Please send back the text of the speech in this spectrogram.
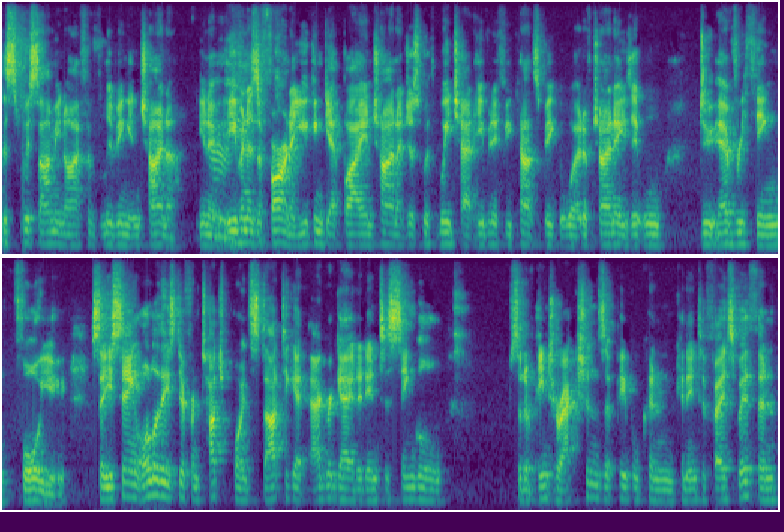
the Swiss Army knife of living in China. You know, mm. even as a foreigner, you can get by in China just with WeChat, even if you can't speak a word of Chinese. It will do everything for you. So you're seeing all of these different touch points start to get aggregated into single sort of interactions that people can can interface with. And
